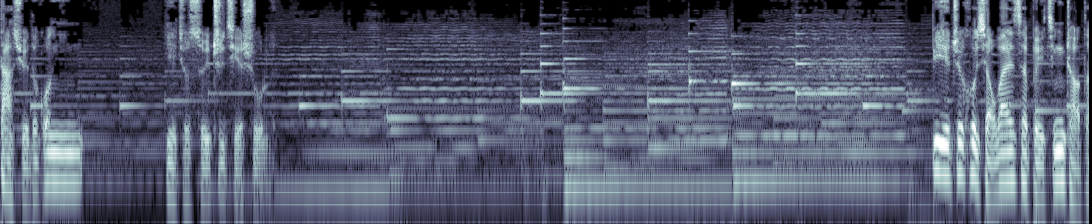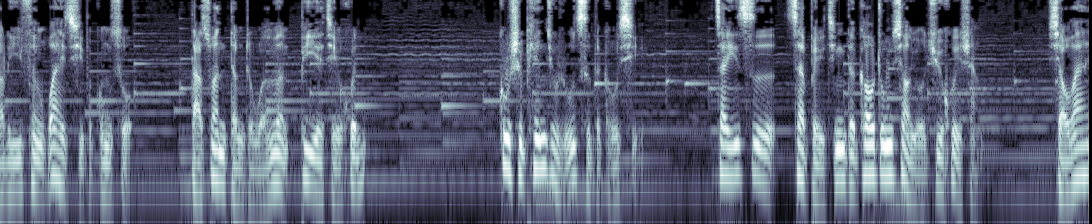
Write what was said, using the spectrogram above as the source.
大学的光阴也就随之结束了。毕业之后，小歪在北京找到了一份外企的工作，打算等着文文毕业结婚。故事片就如此的狗血，在一次在北京的高中校友聚会上，小歪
